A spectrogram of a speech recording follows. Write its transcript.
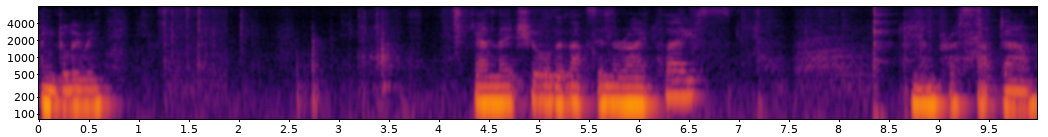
and gluing. Again, make sure that that's in the right place and then press that down.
